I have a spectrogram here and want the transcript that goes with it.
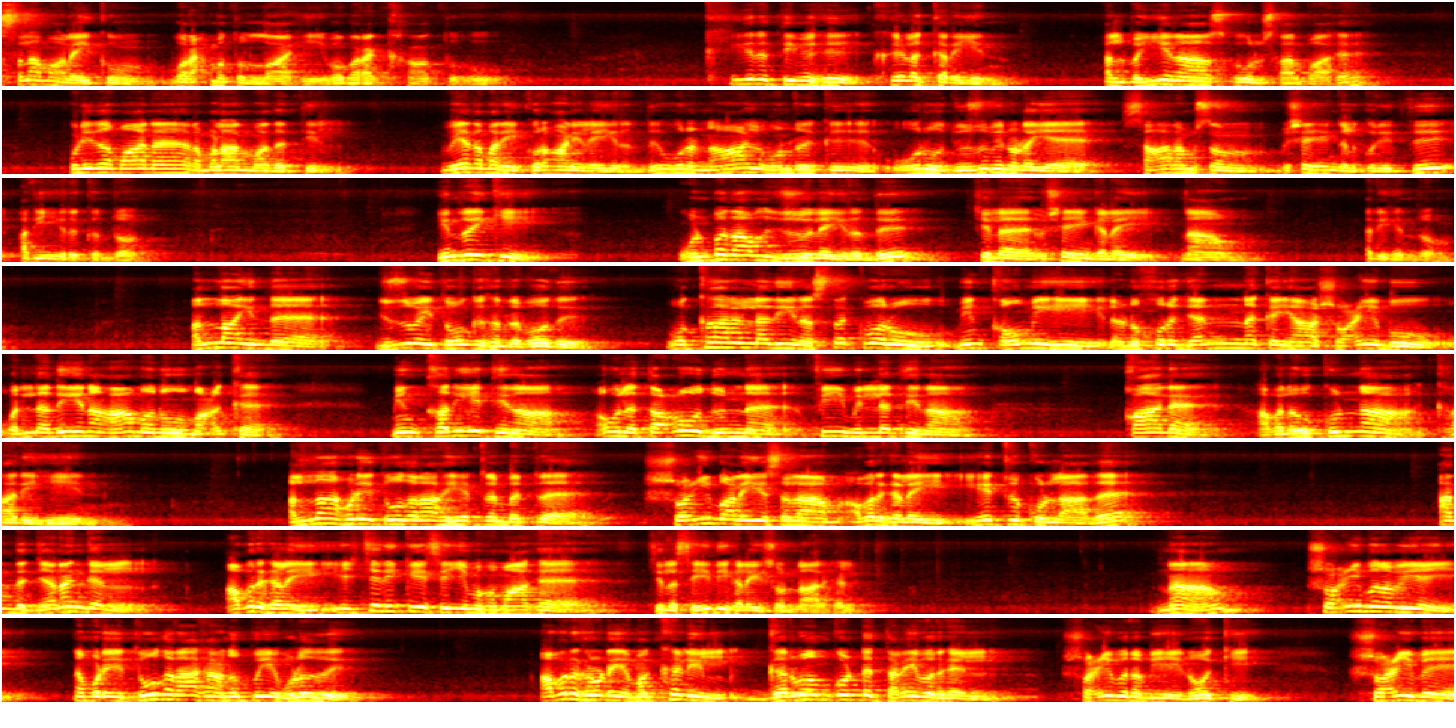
அஸ்லாம் அலைக்கும் வரமத்துல்லாஹி வபரகாத்துஹு. கீர்த்திமிகு கீழக்கரையின் அல் பையனா ஸ்கூல் சார்பாக புனிதமான ரமலான் மாதத்தில் வேதமறை குரானிலே இருந்து ஒரு நாள் ஒன்றுக்கு ஒரு ஜுசுவினுடைய சாரம்சம் விஷயங்கள் குறித்து அறிய இருக்கின்றோம். இன்றைக்கு ஒன்பதாவது ஜுசுவிலே இருந்து சில விஷயங்களை நாம் அறிகின்றோம். அல்லாஹ் இந்த ஜுசுவை துவங்குகின்ற போது ஒக்காரல்லதீன் அஸ்தக்வரு மின் கௌமிஹி லனுஹுர்ஜன்னக கையா ஷுஐபு வல்லதீன ஆமனு மாக்க மின் கரியத்தினா அவுல தவுதுன்ன ஃபீ மில்லத்தினா கால அவ்வளவு குன்னா காரிஹீன் அல்லாஹுடைய தூதராக ஏற்றம் பெற்ற ஷொய்ப் இஸ்லாம் அவர்களை ஏற்றுக்கொள்ளாத அந்த ஜனங்கள் அவர்களை எச்சரிக்கை செய்யும் முகமாக சில செய்திகளை சொன்னார்கள். நாம் ஷொய்பு நபியை நம்முடைய தூதராக அனுப்பிய பொழுது அவர்களுடைய மக்களில் கர்வம் கொண்ட தலைவர்கள் ஷொய்பு நபியை நோக்கி ஷொய்பே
